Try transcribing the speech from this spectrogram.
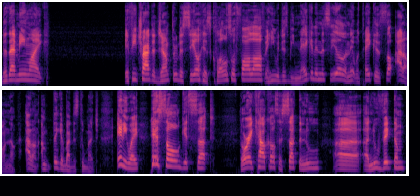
does that mean like if he tried to jump through the seal, his clothes would fall off and he would just be naked in the seal and it would take his soul. I don't know. I don't, I'm thinking about this too much. Anyway, his soul gets sucked. The Orichalcos has sucked a new, uh, a new victim.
